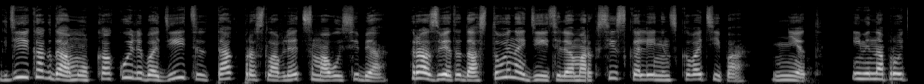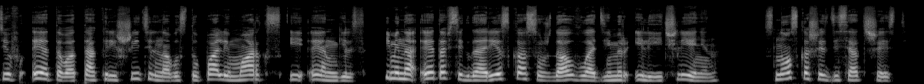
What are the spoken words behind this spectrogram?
Где и когда мог какой-либо деятель так прославлять самого себя? Разве это достойно деятеля марксистско-ленинского типа? Нет. Именно против этого так решительно выступали Маркс и Энгельс. Именно это всегда резко осуждал Владимир Ильич Ленин. Сноска 66.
